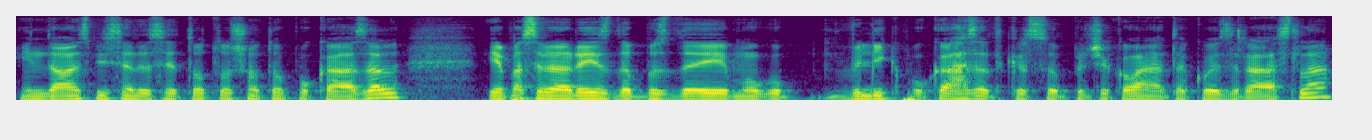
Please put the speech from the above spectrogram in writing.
in danes mislim, da se je to točno to pokazalo. Je pa seveda res, da bo zdaj mogel veliko pokazati, ker so pričakovanja tako izrasla.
